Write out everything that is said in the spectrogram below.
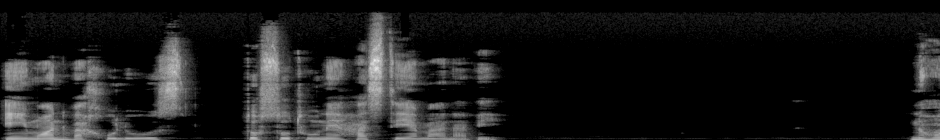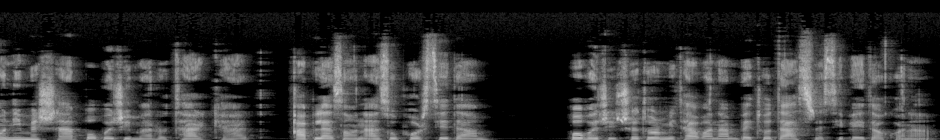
ایمان و خلوص دو ستون هستی معنوی نه شب باباجی من رو ترک کرد. قبل از آن از او پرسیدم باباجی چطور می‌توانم به تو دسترسی پیدا کنم؟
